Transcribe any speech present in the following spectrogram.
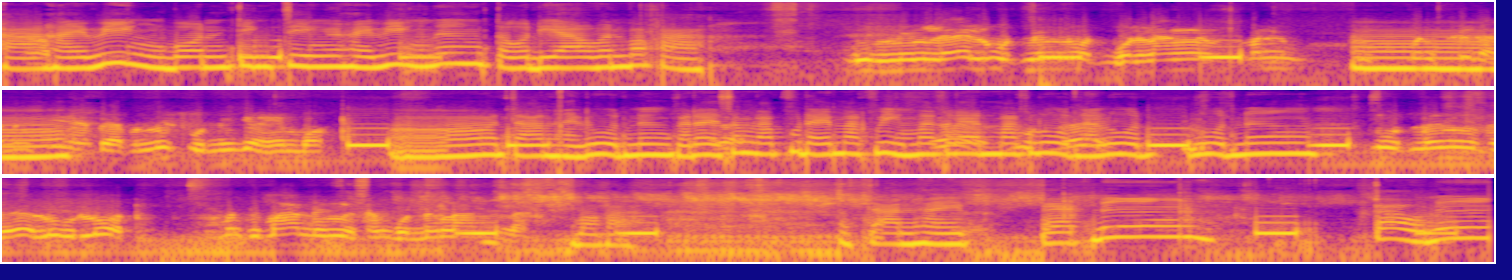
ถ้าให้วิ่งบนจริง ๆ ให้วิ่งหนึ่งตัวเดียวมันบ่ค่ะ วิ่งหนึ่งเลยรูดหนึ่งโลดบนล่างมันอืม มันคือกันที่แบบมันไม่สูตรนี้เยอะเห็นบ่อ๋ออาจารย์ให้รูดหนึ่งก็ได้สำหรับผู้ใดมักวิ่งมักเล่นมักรูดนะรูดรูดหนึ่งรูดหนึ่งเออรูดโลดมันจะมาหนึ่งหรือทั้งบนทั้งล่างนี่แหละบอกค่ะ อาจารย์ให้แปดหนึ่งเก้าหนึ่ง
